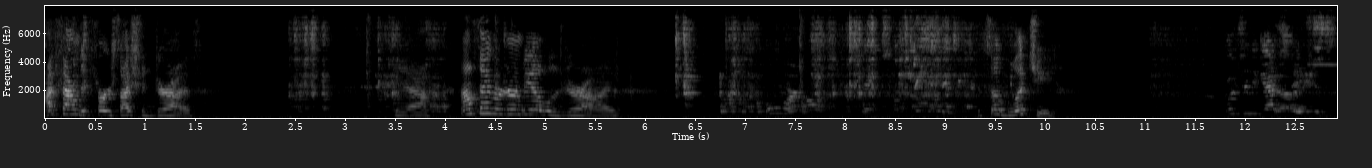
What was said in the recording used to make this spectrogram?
I found it first. I should drive. Yeah. I don't think we're going to be able to drive. It's so glitchy. Go to the gas station.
